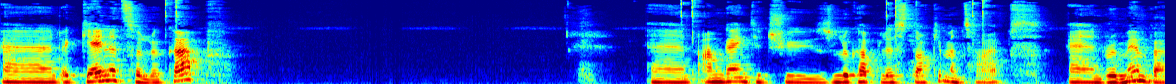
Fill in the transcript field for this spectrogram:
And again, it's a lookup. And I'm going to choose lookup list document types. And remember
